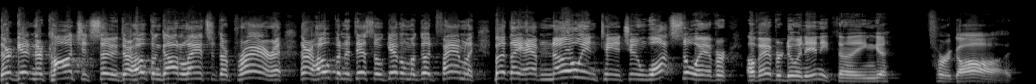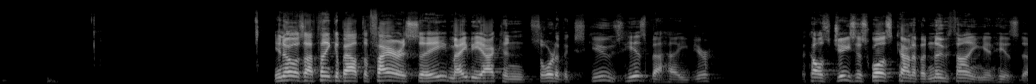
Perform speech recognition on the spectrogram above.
They're getting their conscience soothed. They're hoping God will answer their prayer. They're hoping that this will give them a good family. But they have no intention whatsoever of ever doing anything for God. You know, as I think about the Pharisee, maybe I can sort of excuse his behavior because Jesus was kind of a new thing in his day.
